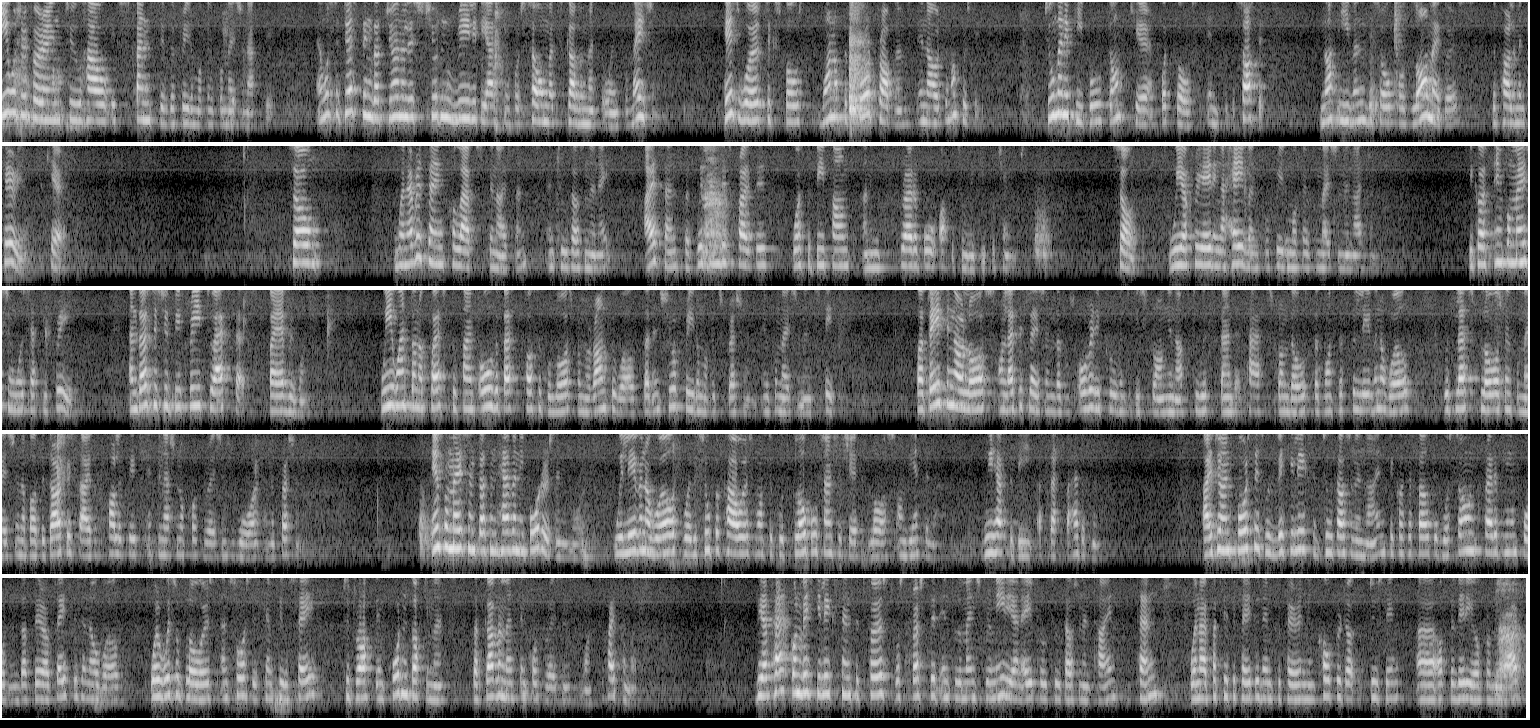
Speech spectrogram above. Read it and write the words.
He was referring to how expensive the Freedom of Information Act is and was suggesting that journalists shouldn't really be asking for so much governmental information. His words exposed one of the core problems in our democracies. Too many people don't care what goes into the sausage. Not even the so-called lawmakers, the parliamentarians, care. So, when everything collapsed in Iceland in 2008, I sensed that within this crisis was to be found an incredible opportunity for change. So, we are creating a haven for freedom of information in Iceland. Because information will set you free, and thus it should be free to access by everyone. We went on a quest to find all the best possible laws from around the world that ensure freedom of expression, information, and speech. By basing our laws on legislation that was already proven to be strong enough to withstand attacks from those that want us to live in a world with less flow of information about the darker side of politics, international corporations, war, and oppression. Information doesn't have any borders anymore. We live in a world where the superpowers want to put global censorship laws on the internet. We have to be a step ahead of them. I joined forces with WikiLeaks in 2009 because I felt it was so incredibly important that there are places in our world where whistleblowers and sources can feel safe to drop important documents that governments and corporations want to hide from us. The attack on WikiLeaks since it first was thrusted into the mainstream media in April 2010, when I participated in preparing and co-producing uh, of the video from Iraq,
